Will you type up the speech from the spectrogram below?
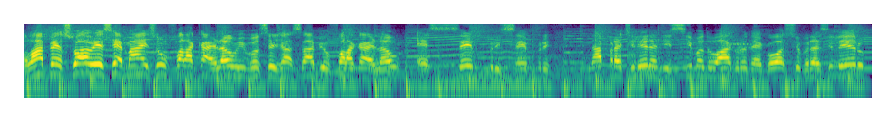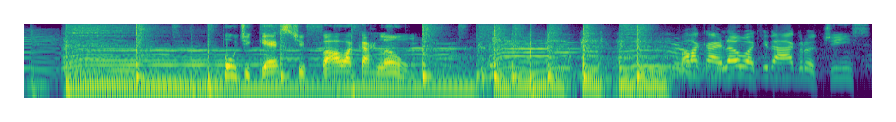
Olá pessoal, esse é mais um Fala Carlão e você já sabe, o Fala Carlão é sempre, sempre na prateleira de cima do agronegócio brasileiro. Podcast Fala Carlão. Fala Carlão aqui da AgroTeams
